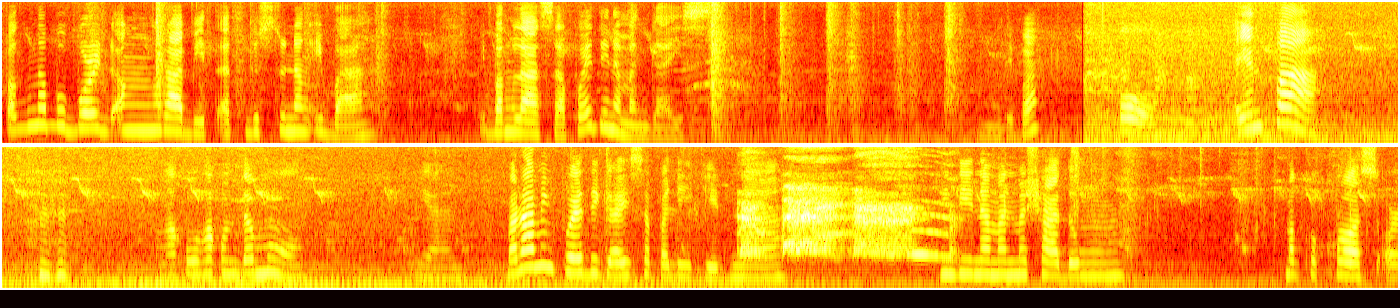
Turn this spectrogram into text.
Pag naboboard ang rabbit at gusto ng iba, ibang lasa, pwede naman guys. Hmm, Di ba? Oh, ayan pa. Mga kuha kong damo. Ayan. Maraming pwede guys sa paligid na hindi naman masyadong magkukos or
